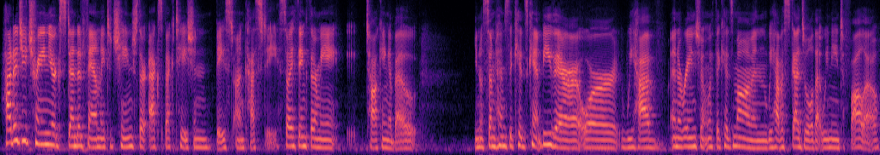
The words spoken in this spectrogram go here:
How did you train your extended family to change their expectation based on custody? So I think they're me talking about you know sometimes the kids can't be there or we have an arrangement with the kid's mom and we have a schedule that we need to follow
